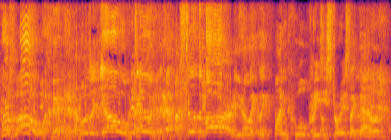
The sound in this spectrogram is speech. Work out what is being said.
where's Mo? and Mo's like, yo, dude, I'm still at the bar. You know, like like fun, cool, crazy uh, stories like that, or uh.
